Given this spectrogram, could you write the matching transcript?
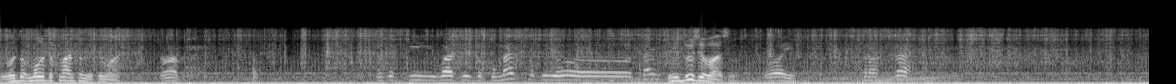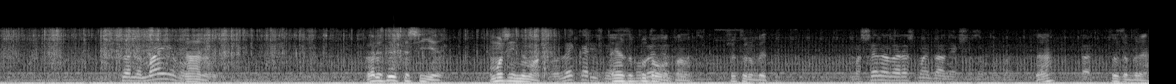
Мого документу не знімаю. Добре. Це такий важний документ, щоб його е, цей. Це дуже важливо. Ой, страшне. Що, немає його? Зараз. А Різниця ще є. А може і нема. Велика різниця. А я повинен пане. Що тут робити? Машина на Майдан, якщо забудова. Так? Так, Хто забере?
